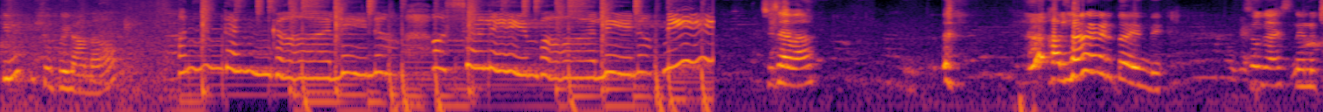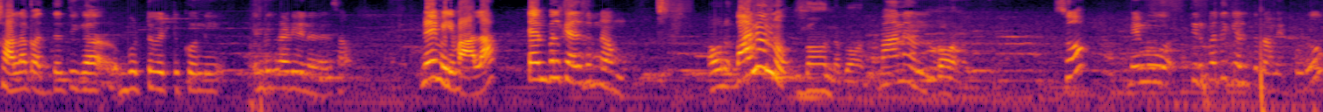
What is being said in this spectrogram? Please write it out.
తిని చూపినానా? అందంగా లేనా? అసలేం బాలేనా? నీ చూసావా? అల్లనే పెడుతుంది సో గైస్ నేను చాలా పద్ధతిగా బొట్టు పెట్టుకొని ఎందుకు రెడీ అయినా తెలుసా? మేము ఇవాళ టెంపుల్కి వెళ్తున్నాము. అవును. బాగానే ఉన్నావు? బాగుందా బాగుందా బాగానే ఉన్నావు. బాగుందా సో మేము తిరుపతికి వెళ్తున్నాం ఇప్పుడు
